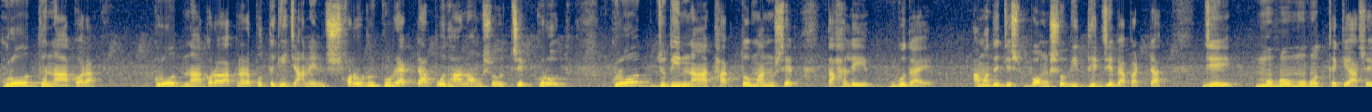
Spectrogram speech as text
ক্রোধ না করা। ক্রোধ না করা আপনারা প্রত্যেকেই জানেন ষড়রিপুর একটা প্রধান অংশ হচ্ছে ক্রোধ। ক্রোধ যদি না থাকতো মানুষের, তাহলে বোধহয় আমাদের যে বংশবৃদ্ধির যে ব্যাপারটা যে মোহ, মোহর থেকে আসে,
